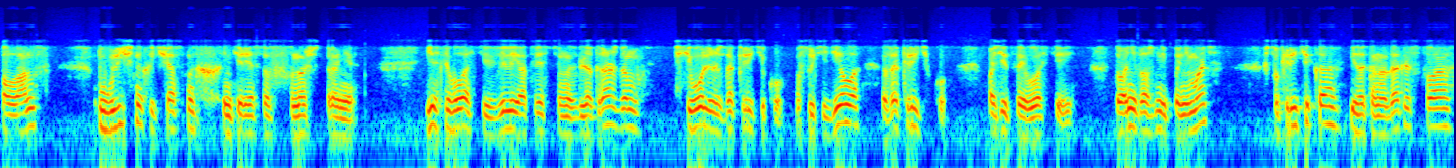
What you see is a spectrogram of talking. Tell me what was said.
баланс публичных и частных интересов в нашей стране. Если власти ввели ответственность для граждан, всего лишь за критику, по сути дела, за критику позиции властей, то они должны понимать, что критика и законодательство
